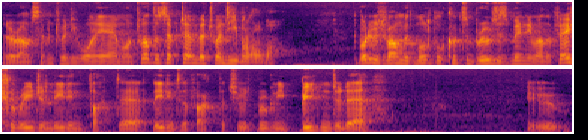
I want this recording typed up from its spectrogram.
at around 7:21 a.m. on 12th of September 20. Blah, blah. The body was found with multiple cuts and bruises, mainly around the facial region, leading, fact, uh, leading to the fact that she was brutally beaten to death. Ew.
